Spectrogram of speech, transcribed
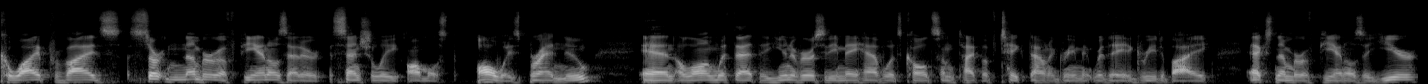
Kawai provides a certain number of pianos that are essentially almost always brand new. And along with that, the university may have what's called some type of takedown agreement where they agree to buy X number of pianos a year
